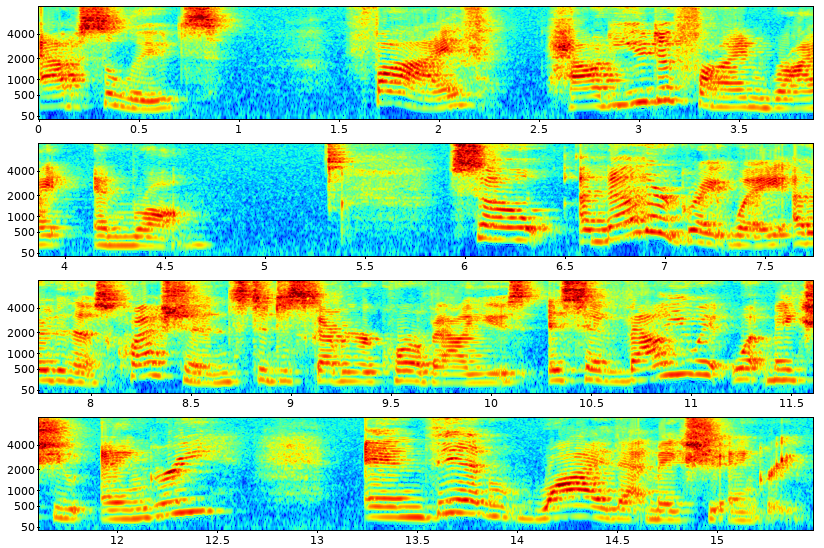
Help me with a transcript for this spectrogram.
absolutes? Five, how do you define right and wrong? So, another great way, other than those questions, to discover your core values is to evaluate what makes you angry and then why that makes you angry.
